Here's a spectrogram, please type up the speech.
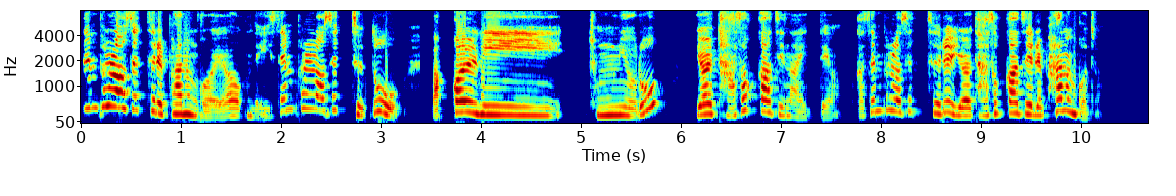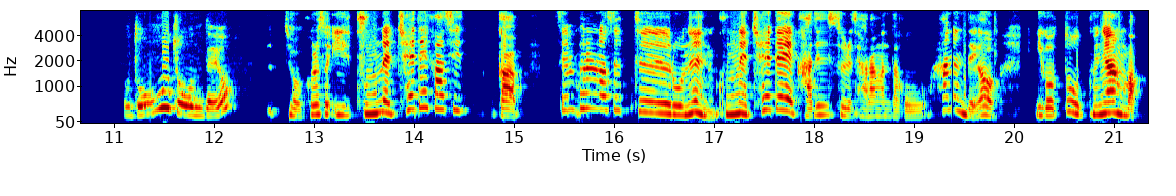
샘플러 세트를 파는 거예요. 근데 이 샘플러 세트도 막걸리 종류로 15가지나 있대요. 그러니까 샘플러 세트를 15가지를 파는 거죠. 어, 너무 좋은데요? 그쵸. 그래서 이 국내 최대 가지, 그러니까 샘플러 세트로는 국내 최대 가지수를 자랑한다고 하는데요. 이것도 그냥 막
